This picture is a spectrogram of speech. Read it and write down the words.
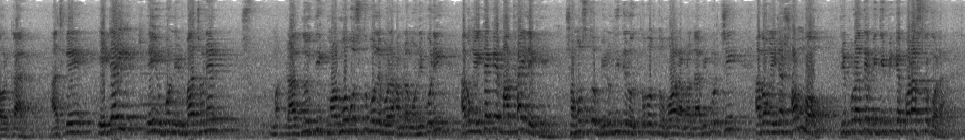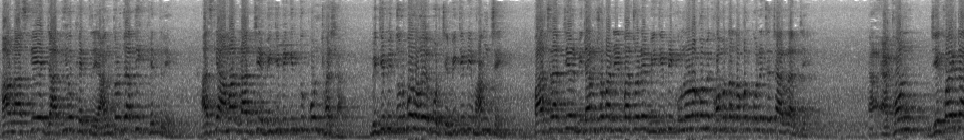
দরকার। আজকে এটাই এই উপনির্বাচনের রাজনৈতিক মর্মবস্তু বলে আমরা মনে করি এবং এটাকে মাথায় রেখে সমস্ত বিরোধীদের ঐক্যবদ্ধ হওয়ার আমরা দাবি করছি এবং এটা সম্ভব ত্রিপুরাতে বিজেপিকে পরাস্ত করা। কারণ আজকে জাতীয় ক্ষেত্রে, আন্তর্জাতিক ক্ষেত্রে আজকে আমার রাজ্যে বিজেপি কিন্তু কোণঠাসা। বিজেপি দুর্বল হয়ে পড়ছে, বিজেপি ভাঙছে। পাঁচ রাজ্যের বিধানসভা নির্বাচনে বিজেপি কোনো রকমে ক্ষমতা দখল করেছে চার রাজ্যে। এখন যে কয়টা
